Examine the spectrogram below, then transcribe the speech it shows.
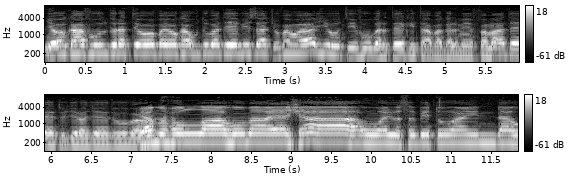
yookaa fuulduratti oofa yookaa uduba deebisa cufa waayyuutiifuu gartee kitaaba galmeeffamaa ta'etu jira jee duuba يمحو الله ما يشاء ويثبت عنده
